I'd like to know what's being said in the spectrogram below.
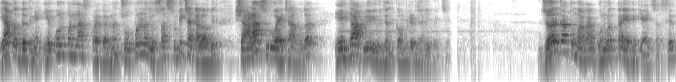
या पद्धतीने एकोणपन्नास प्रकरणं चोपन्न दिवसात सुटीच्या कालावधीत शाळा सुरू व्हायच्या अगोदर एकदा आपली रिव्हिजन कंप्लीट झाली पाहिजे. जर का तुम्हाला गुणवत्ता यादीत यायचं असेल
